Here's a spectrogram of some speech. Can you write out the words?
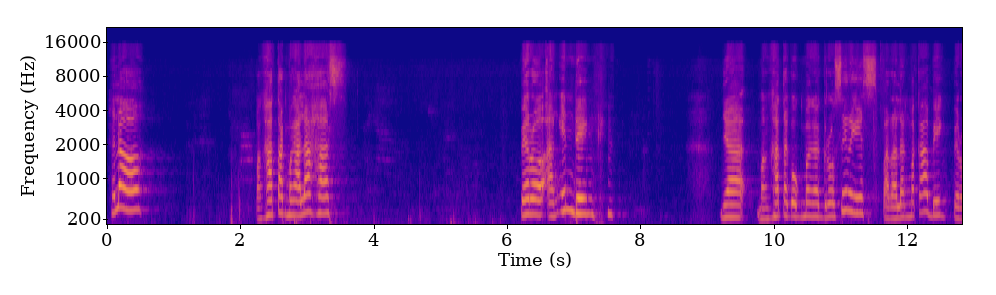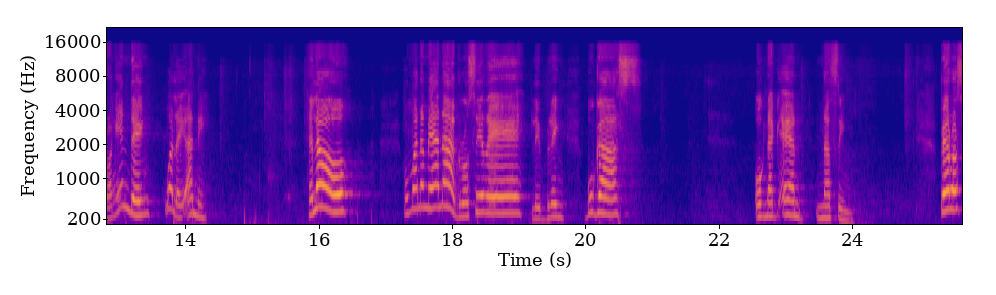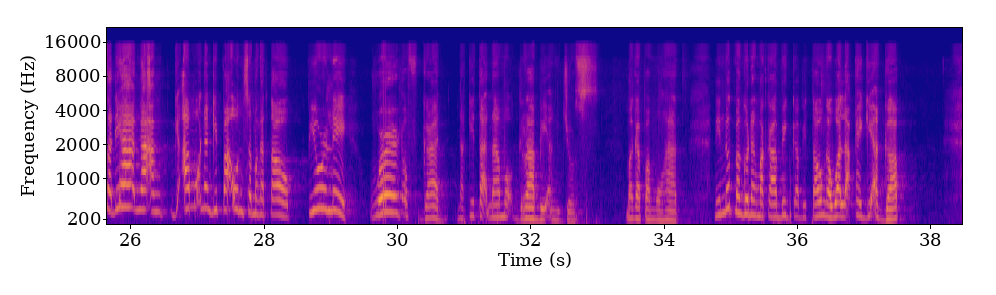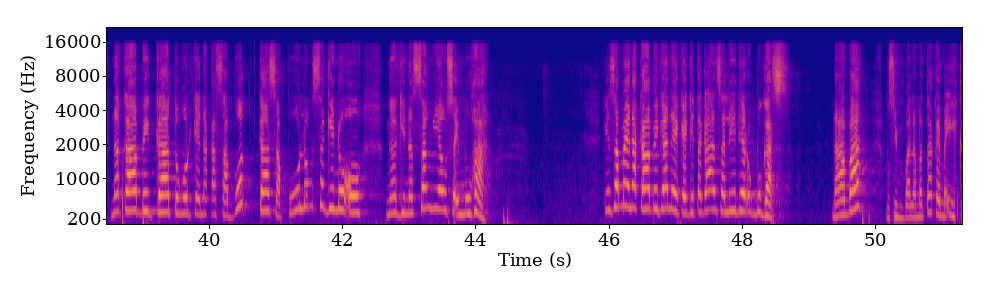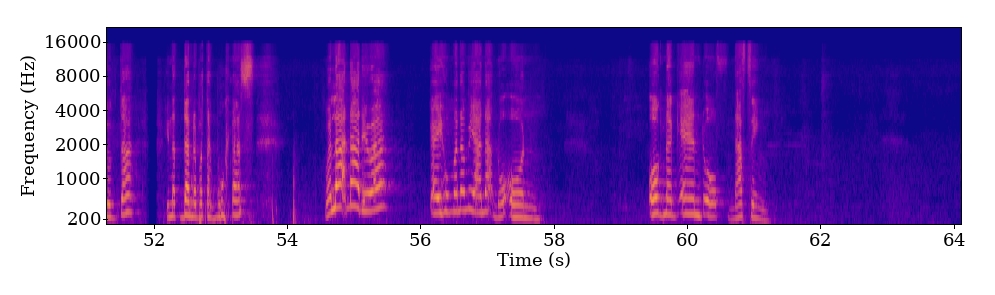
Hello? Panghatag mga lahas. Pero ang ending, niya manghatag og mga groceries para lang makabig, pero ang ending, walay ani. Hello? Humana may ana, grocery, libreng bugas, o nag-end, nothing. Pero sa diha nga, ang amo nang gipaon sa mga tao, purely word of God. Nakita namo grabe ang Dios. Magapamuhat. Nindot magunang makabig ka bitaw nga wala kay giagap. Nakabig ka tungod kay nakasabot ka sa pulong sa Ginoo nga ginasangyaw sa imuha. Kinsa may nakabigan eh, kay gitagaan sa leader og bugas. Na ba? Musimba naman ta, kay maikog ta. Hinatdan na batag bugas. Wala na, di ba? Kay humanami anak noon. Og nag-end of nothing.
